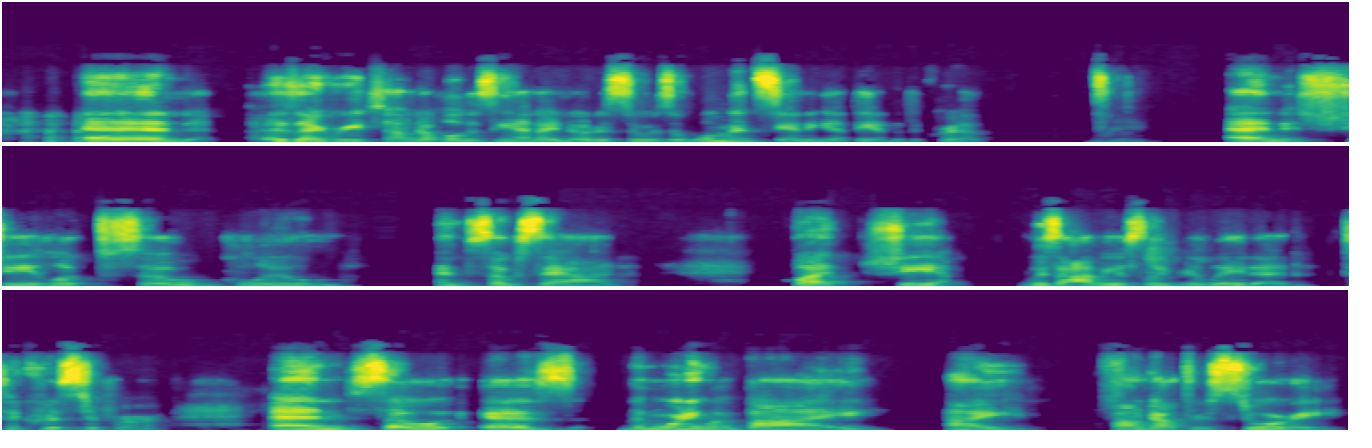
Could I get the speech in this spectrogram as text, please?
and as I reached down to hold his hand, I noticed there was a woman standing at the end of the crib. Mhm. And she looked so gloom and so sad. But she was obviously related to Christopher. And so as the morning went by, I found out their story.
